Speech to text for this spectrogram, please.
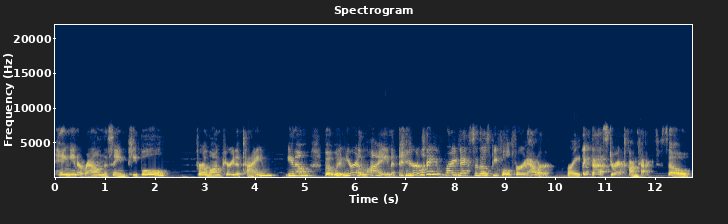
hanging around the same people for a long period of time, you know? But when you're in line, you're like right next to those people for an hour. Right. Like that's direct contact. So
